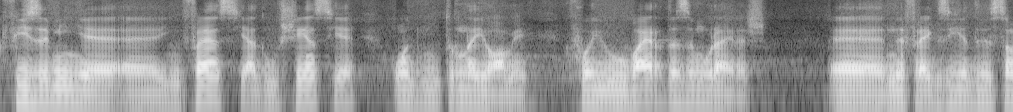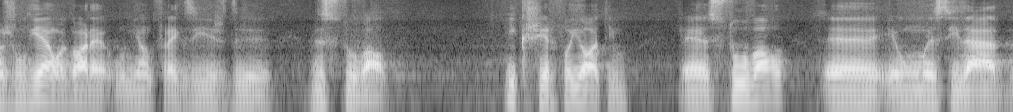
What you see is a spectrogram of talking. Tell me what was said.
fiz a minha infância, adolescência, onde me tornei homem, que foi o bairro das Amoreiras. Eh, na freguesia de São Julião, agora União de Freguesias de, de Setúbal. E crescer foi ótimo. Uh, Setúbal uh, é uma cidade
